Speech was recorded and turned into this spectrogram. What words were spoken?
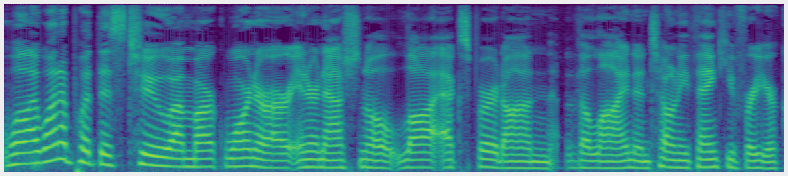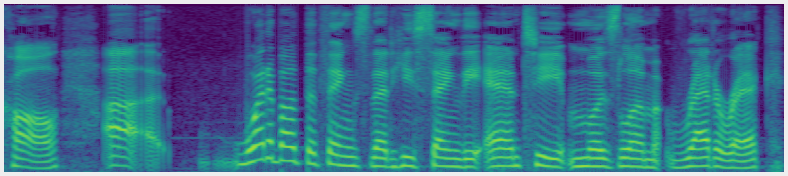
Well, I want to put this to uh, Mark Warner, our international law expert on the line. And Tony, thank you for your call. Uh, what about the things that he's saying, the anti Muslim rhetoric,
